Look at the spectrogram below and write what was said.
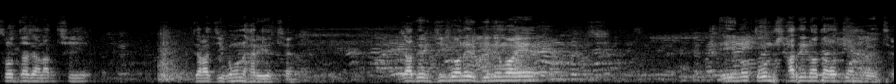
শ্রদ্ধা জানাচ্ছি যারা জীবন হারিয়েছেন যাদের জীবনের বিনিময়ে এই নতুন স্বাধীনতা অর্জন হয়েছে।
